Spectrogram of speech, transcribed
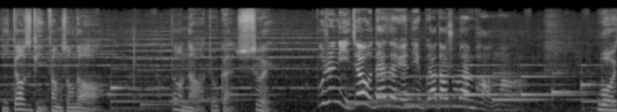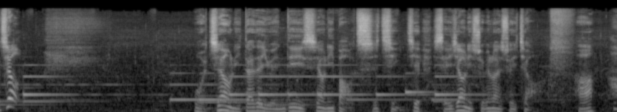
你倒是挺放松的哦，到哪都敢睡。不是你叫我待在原地，不要到处乱跑吗？我叫我叫你待在原地，是要你保持警戒。谁叫你随便乱睡觉啊？哦。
